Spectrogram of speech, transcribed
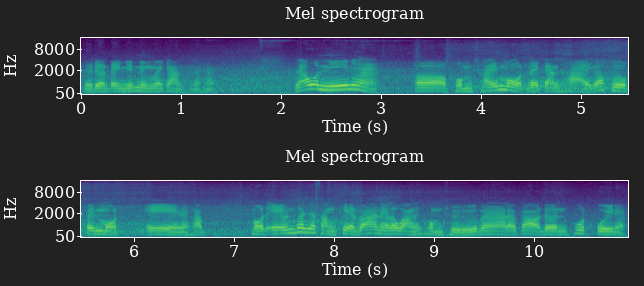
เดี๋ยวเดินไปอีกนิดนึงแล้วกันนะฮะ แล้ววันนี้เนี่ยเอ่อผมใช้โหมดในการถ่ายก็คือเป็นโหมด A นะครับ โหมด A เพื่อนๆจะสังเกตว่าในระหว่างที่ผมถือมาแล้วก็เดินพูดคุยเนี่ย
